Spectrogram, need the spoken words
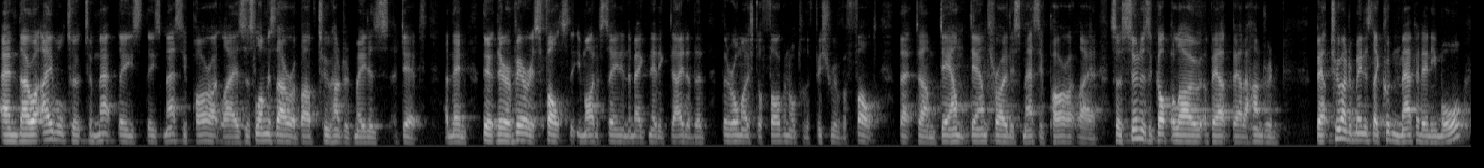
and they were able to to map these these massive pyrite layers as long as they were above 200 meters depth. And then there, there are various faults that you might have seen in the magnetic data that, that are almost orthogonal to the Fish River fault that um, down, down throw this massive pyrite layer. So as soon as it got below about, about 100, about 200 meters, they couldn't map it anymore.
